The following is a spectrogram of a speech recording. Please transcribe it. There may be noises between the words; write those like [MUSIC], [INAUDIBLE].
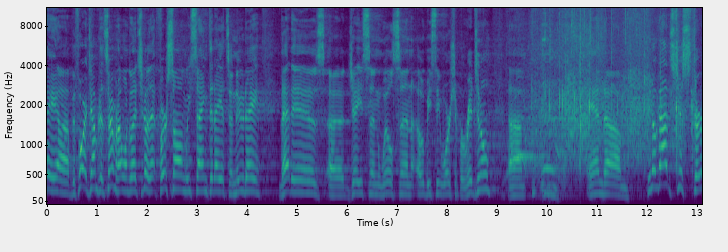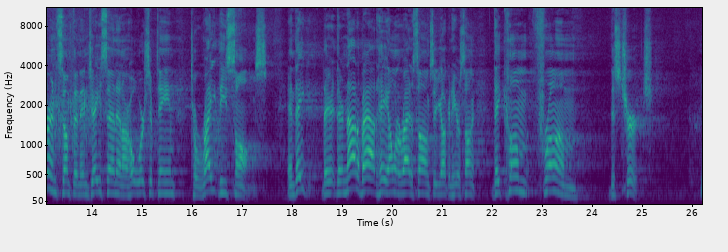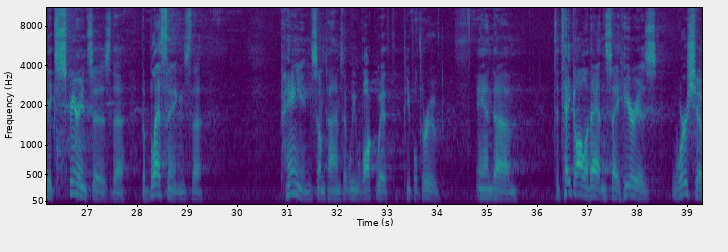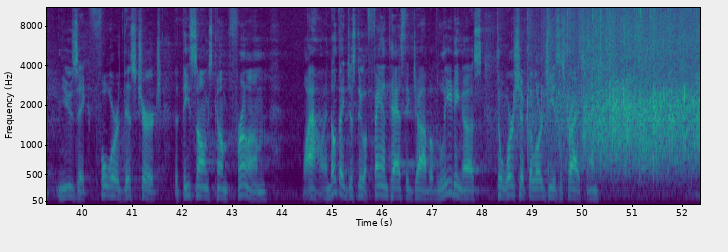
Hey, uh, before I jump into the sermon, I want to let you know that first song we sang today, It's a New Day, that is uh, Jason Wilson OBC Worship Original. Um, [CLEARS THROAT] and, um, you know, God's just stirring something in Jason and our whole worship team to write these songs. And they, they're, they're not about, hey, I want to write a song so y'all can hear a song. They come from this church, the experiences, the, the blessings, the pain sometimes that we walk with people through. And um, to take all of that and say, here is worship music for this church that these songs come from. Wow. And don't they just do a fantastic job of leading us to worship the Lord Jesus Christ, man?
